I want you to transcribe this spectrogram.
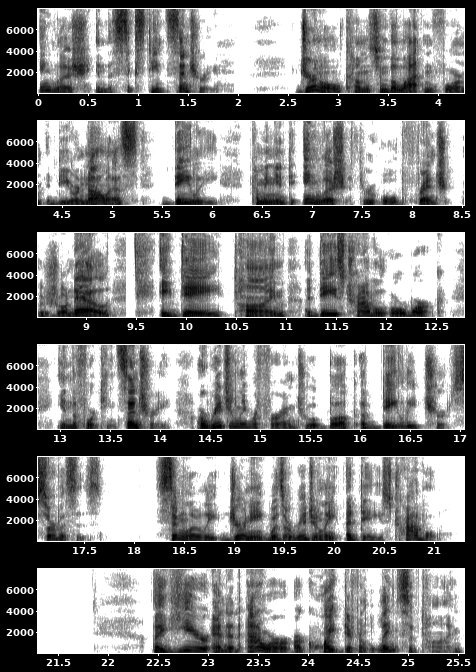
English in the 16th century. Journal comes from the Latin form diurnalis, daily, coming into English through Old French journal, a day, time, a day's travel or work, in the 14th century, originally referring to a book of daily church services. Similarly, journey was originally a day's travel. A year and an hour are quite different lengths of time,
